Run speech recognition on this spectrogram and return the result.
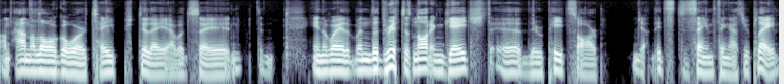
an analog or tape delay, I would say, in a way that when the drift is not engaged, uh, the repeats are, yeah, it's the same thing as you play.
